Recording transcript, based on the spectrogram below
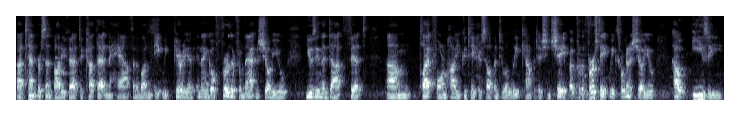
10% uh, body fat to cut that in half in about an eight week period, and then go further from that and show you using the dot fit um, platform how you can take yourself into elite competition shape. But for the first eight weeks, we're going to show you how easy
